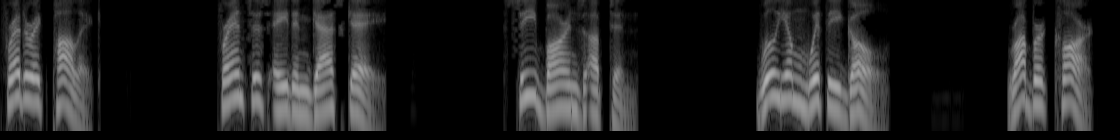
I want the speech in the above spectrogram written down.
Frederick Pollock Francis Aidan Gasquet C. Barnes Upton William Withy Gull Robert Clark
